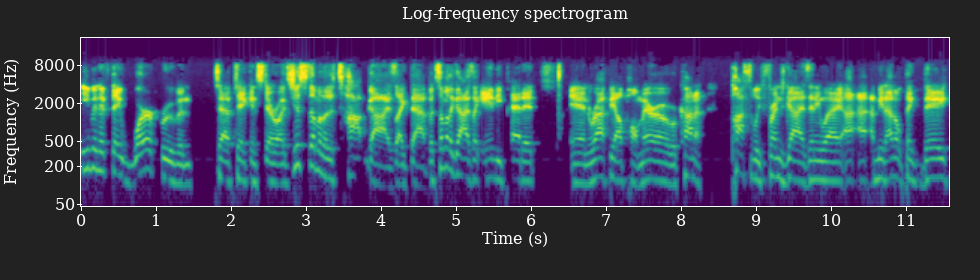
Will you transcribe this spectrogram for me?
even if they were proven to have taken steroids. Just some of the top guys like that. But some of the guys like Andy Pettitte and Rafael Palmeiro were kind of possibly fringe guys anyway. I, I, mean, I don't think they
